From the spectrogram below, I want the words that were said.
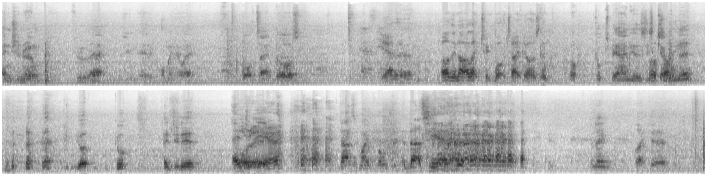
engine room through there, as you can hear it coming away. Watertight doors. Yeah. Uh, Oh, they're not electric watertight doors then. oh, cook's behind you, there's his Oh, cabin there. Go, cook, engineer. Engineer. That's my project. That's yeah. And then, like, uh,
